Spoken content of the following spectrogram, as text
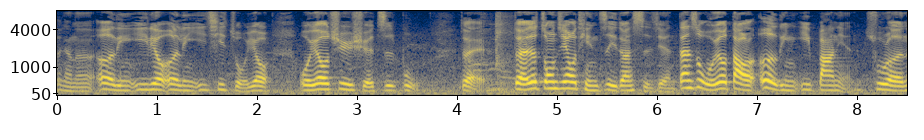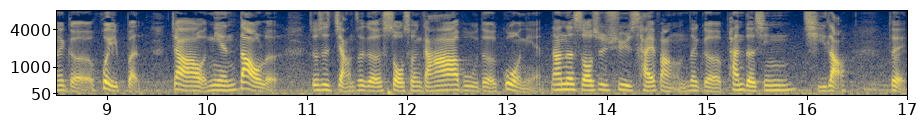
可能二零一六、二零一七左右，我又去学织布。对对，这中间又停滞一段时间，但是我又到了二零一八年出了那个绘本，叫《年到了》，就是讲这个守城嘎哈布的过年。那那时候是去采访那个潘德兴耆老，对，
